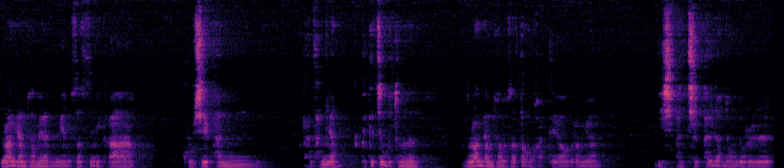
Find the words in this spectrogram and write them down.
노랑잠삼이라는 닉네임을 썼으니까 90 한, 한 3년? 그때쯤부터는 노랑잠삼을 썼던 것 같아요. 그러면 20, 한 7, 8년 정도를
